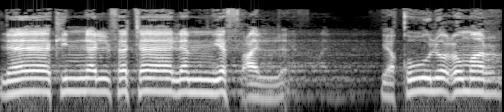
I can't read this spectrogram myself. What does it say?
لكن الفتى لم يفعل. يقول عمر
